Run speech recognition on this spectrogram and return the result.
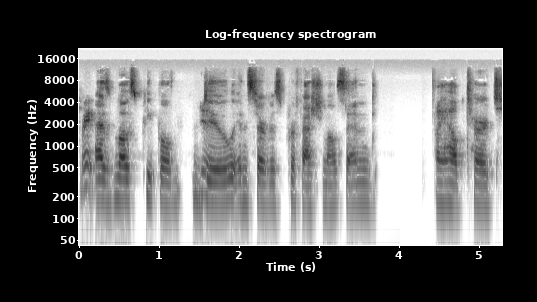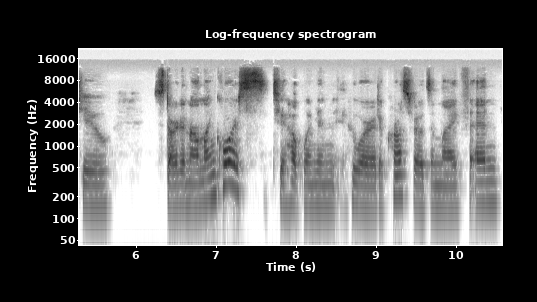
right. as most people yeah. do in service professionals. And I helped her to start an online course to help women who are at a crossroads in life and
